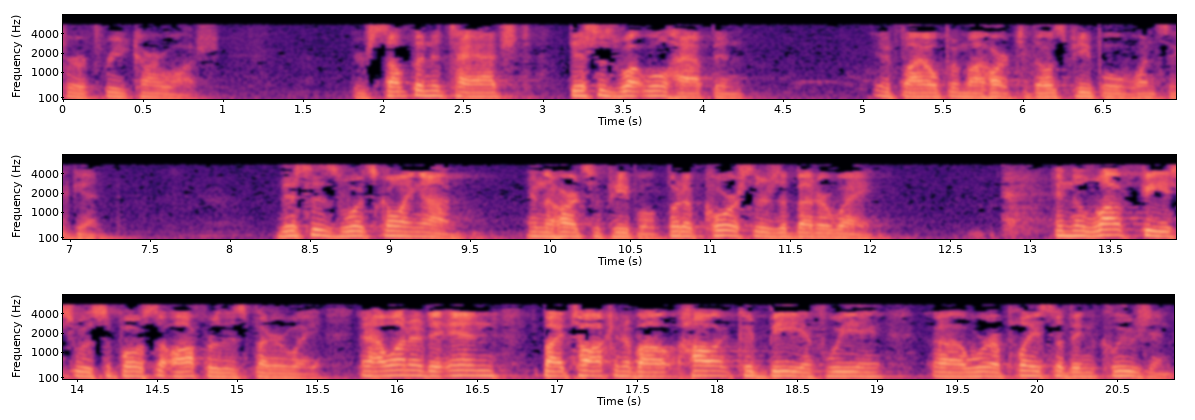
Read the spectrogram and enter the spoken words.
for a free car wash. There's something attached. This is what will happen if I open my heart to those people once again. This is what's going on in the hearts of people. But of course, there's a better way. And the love feast was supposed to offer this better way. And I wanted to end by talking about how it could be if we uh, were a place of inclusion,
